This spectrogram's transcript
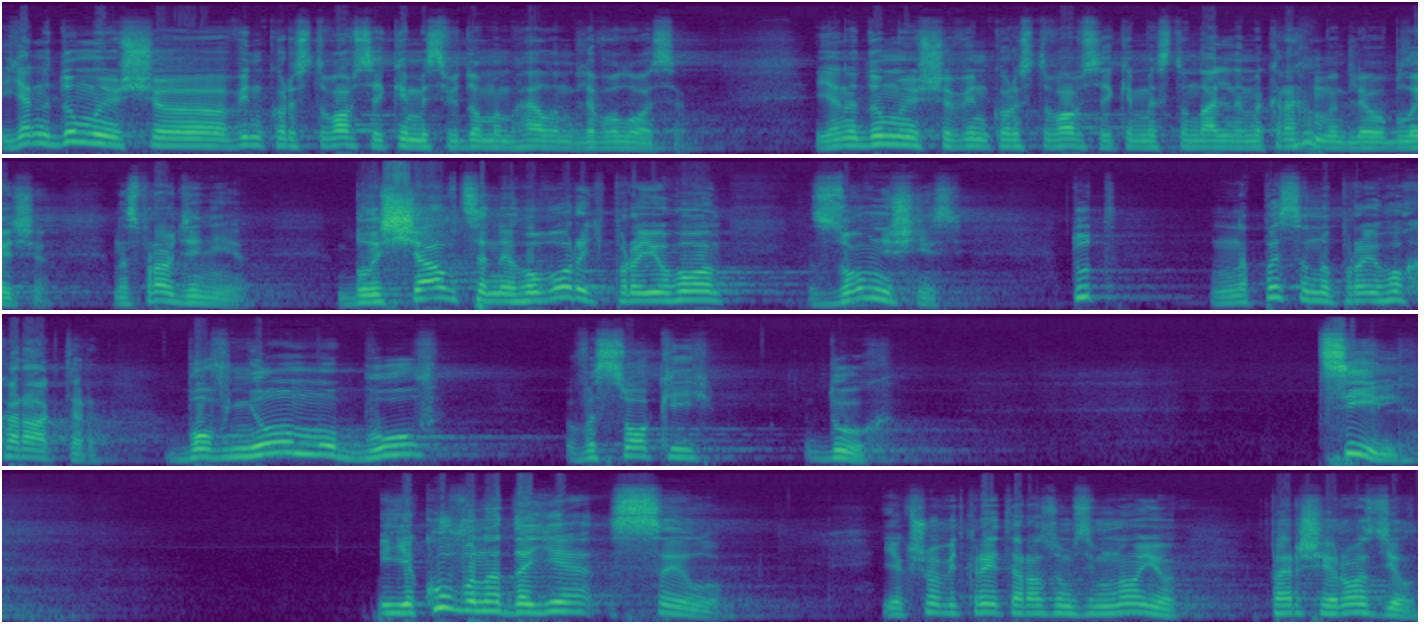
І я не думаю, що він користувався якимось відомим гелем для волосся. Я не думаю, що він користувався якимись тональними кремами для обличчя. Насправді ні. Блищав це не говорить про його зовнішність. Тут написано про його характер, бо в ньому був високий дух. Ціль. І яку вона дає силу. Якщо відкрити разом зі мною перший розділ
